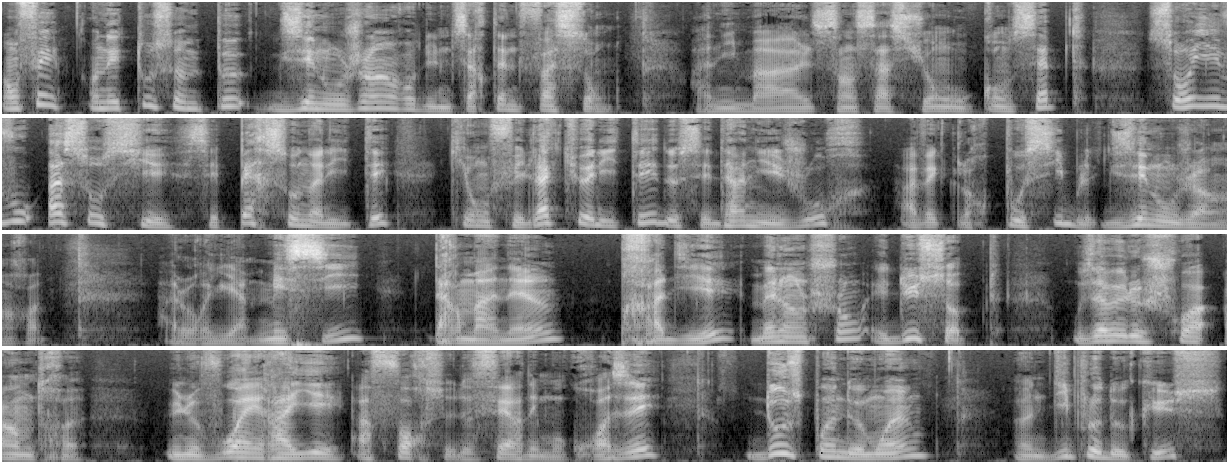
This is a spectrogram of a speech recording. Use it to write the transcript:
En fait, on est tous un peu xénogenres d'une certaine façon. Animal, sensation ou concept, sauriez-vous associer ces personnalités qui ont fait l'actualité de ces derniers jours avec leur possible xénogenre? Alors il y a Messi, Darmanin, Pradier, Mélenchon et Dussopt. Vous avez le choix entre une voix éraillée à force de faire des mots croisés, 12 points de moins, un diplodocus,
